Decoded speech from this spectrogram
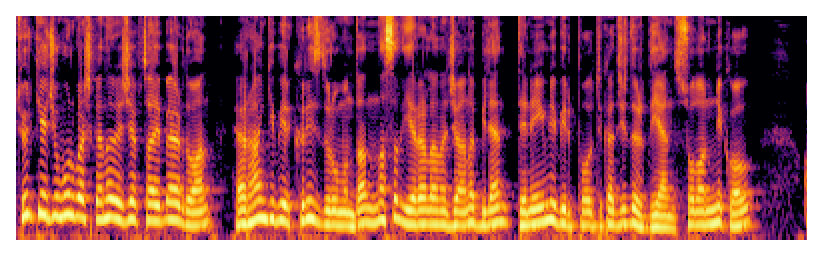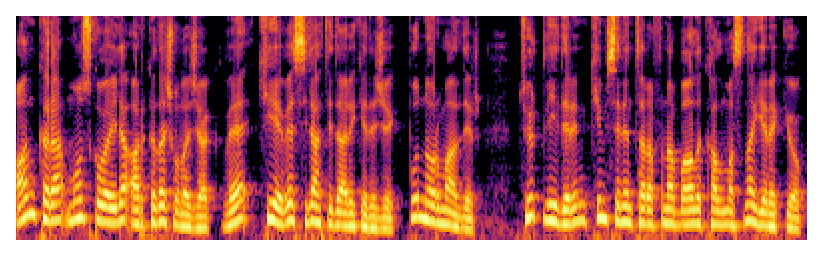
Türkiye Cumhurbaşkanı Recep Tayyip Erdoğan herhangi bir kriz durumundan nasıl yararlanacağını bilen deneyimli bir politikacıdır diyen Solonnikov, Ankara Moskova ile arkadaş olacak ve Kiev'e silah tedarik edecek. Bu normaldir. Türk liderin kimsenin tarafına bağlı kalmasına gerek yok.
